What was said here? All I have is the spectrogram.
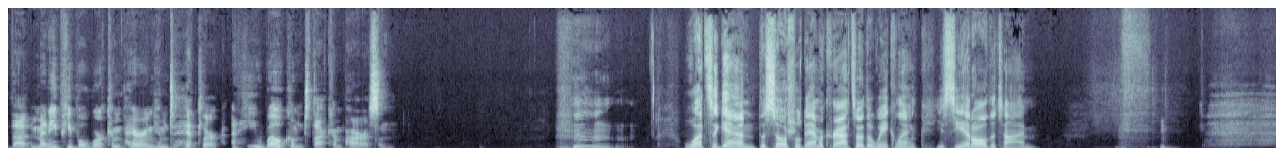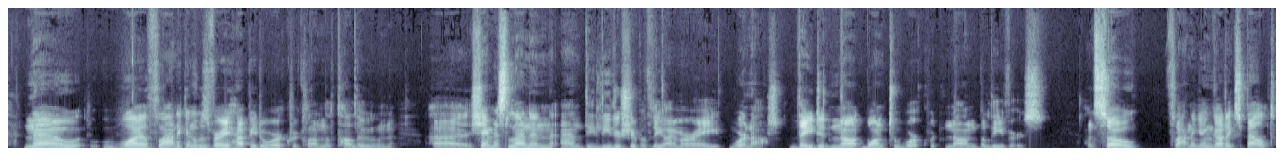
that many people were comparing him to Hitler, and he welcomed that comparison. Hmm. Once again, the Social Democrats are the weak link. You see it all the time. Now, while Flanagan was very happy to work with Clann na Talmhan, uh, Seamus Lennon and the leadership of the IMRA were not. They did not want to work with non believers. And so, Flanagan got expelled.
